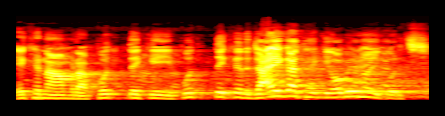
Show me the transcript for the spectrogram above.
এখানে আমরা প্রত্যেকেই, প্রত্যেকের জায়গা থেকে অভিনয় করছি।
